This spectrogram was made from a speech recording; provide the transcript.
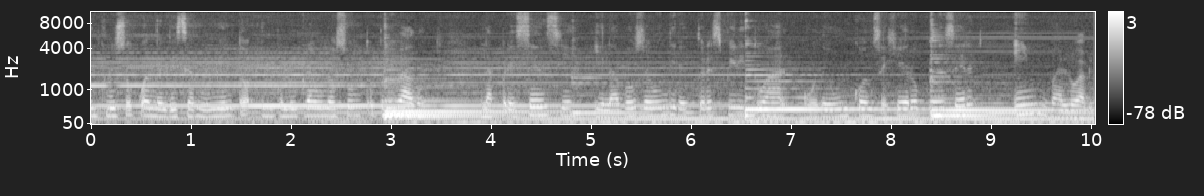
incluso cuando el discernimiento involucra un asunto privado. La presencia y la voz de un director espiritual o de un consejero puede ser invaluable.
